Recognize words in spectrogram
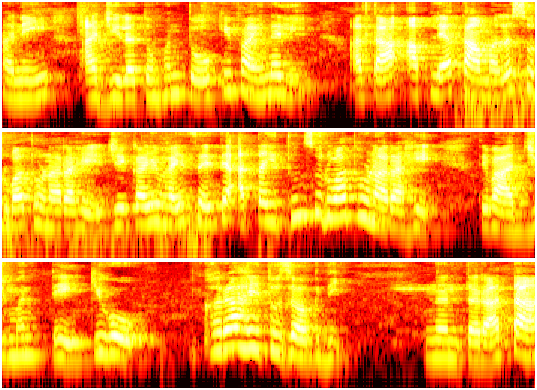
आणि आजीला तो म्हणतो की फायनली आता आपल्या कामाला सुरुवात होणार आहे. जे काही व्हायचं आहे ते आता इथून सुरुवात होणार आहे. तेव्हा आजी म्हणते की हो खरं आहे तुझं अगदी. नंतर आता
